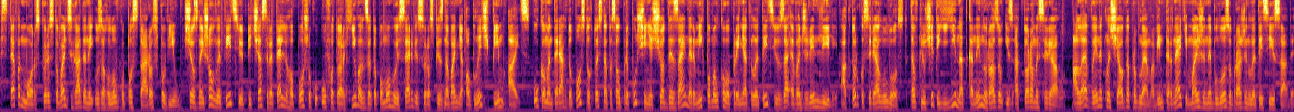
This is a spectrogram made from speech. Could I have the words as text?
Стефан Морс, користувач, згаданий у заголовку поста, розповів, що знайшов Летицію під час ретельного ретельного пошуку у фотоархівах за допомогою сервісу розпізнавання облич PIM Eyes. У коментарях до посту хтось написав припущення, що дизайнер міг помилково прийняти Летицію за Еванджелін Лілі, акторку серіалу Lost, та включити її на тканину разом із акторами серіалу. Але виникла ще одна проблема: в інтернеті майже не було зображень Летиції Сади.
